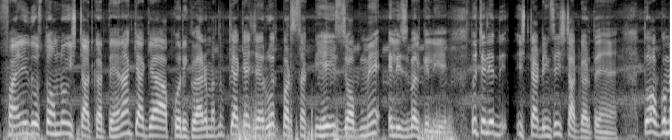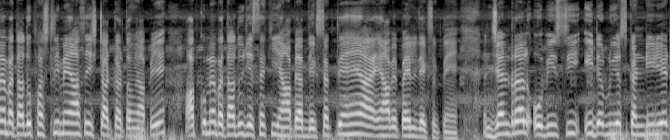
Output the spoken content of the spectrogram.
फाइनली दोस्तों, हम लोग स्टार्ट करते हैं ना क्या क्या आपको रिक्वायर मतलब क्या क्या ज़रूरत पड़ सकती है इस जॉब में एलिजिबल के लिए। तो चलिए स्टार्टिंग से स्टार्ट करते हैं। तो आपको मैं बता दूँ फर्स्टली मैं यहाँ से स्टार्ट करता हूँ यहाँ पे। आपको मैं बता दूँ, जैसा कि यहाँ पे आप देख सकते हैं यहाँ पे पहले देख सकते हैं। General O B C S candidate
